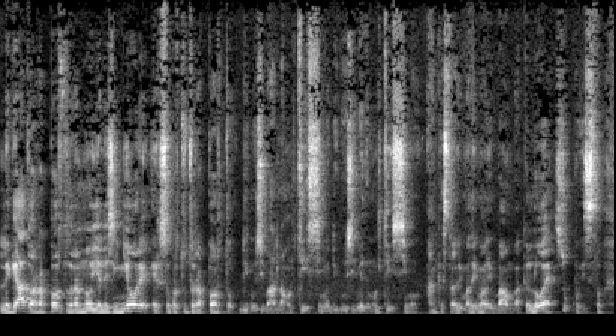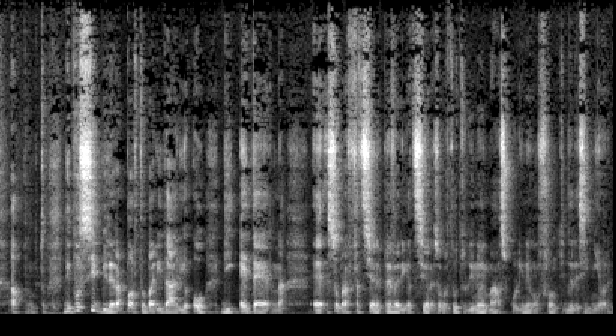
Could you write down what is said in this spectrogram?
legato al rapporto tra noi e le signore e soprattutto il rapporto di cui si parla moltissimo e di cui si vede moltissimo, anche storia del matrimonio di Baumbach lo è su questo appunto, di possibile rapporto paritario o di eterna eh, sopraffazione e prevaricazione soprattutto di noi mascoli nei confronti delle signore.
